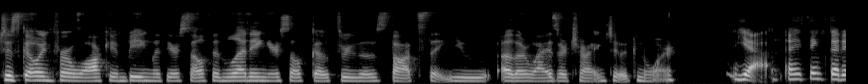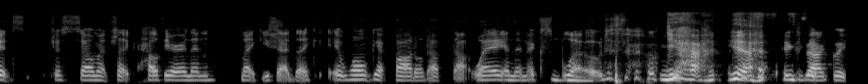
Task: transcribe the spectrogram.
just going for a walk and being with yourself and letting yourself go through those thoughts that you otherwise are trying to ignore. Yeah, I think that it's just so much like healthier and then like you said like it won't get bottled up that way and then mm-hmm. explode. So. Yeah, yeah, exactly.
